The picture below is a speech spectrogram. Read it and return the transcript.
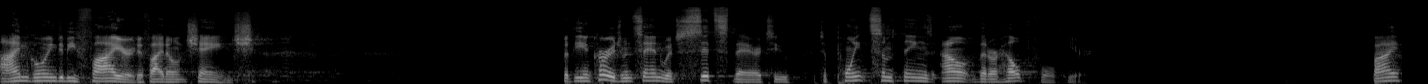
I'm going to be fired if I don't change. But the encouragement sandwich sits there to, to point some things out that are helpful here. By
